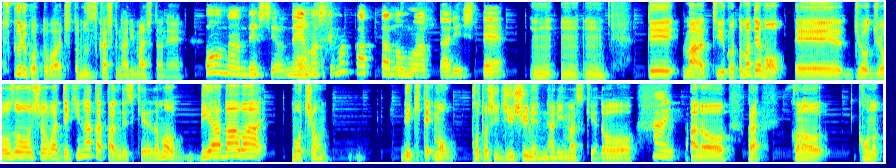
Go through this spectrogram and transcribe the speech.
作ることはちょっと難しくなりましたね。そうなんですよね。まあ、狭かったのもあったりして。うんうんうん。で、まあ、ということ、まあ、でも、えー、醸造所はできなかったんですけれども、ビアバーはもちろんできて、もう今年10周年になりますけど、はい、あの、ほら、この、この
